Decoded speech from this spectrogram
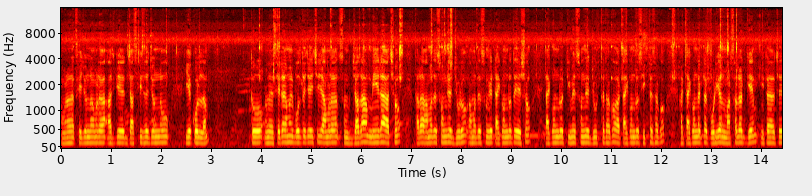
আমরা সেই জন্য আমরা আজকে জাস্টিসের জন্য ইয়ে করলাম। তো মানে সেটা আমি বলতে চাইছি যে আমরা যারা মেয়েরা আছো, তারা আমাদের সঙ্গে জুড়ো, আমাদের সঙ্গে টাইকন্ডোতে এসো। টাইকন্ডো টিমের সঙ্গে জুড়তে থাকো আর টাইকন্ডো শিখতে থাকো। আর টাইকন্ডো একটা কোরিয়ান মার্শাল আর্ট গেম এটা হচ্ছে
